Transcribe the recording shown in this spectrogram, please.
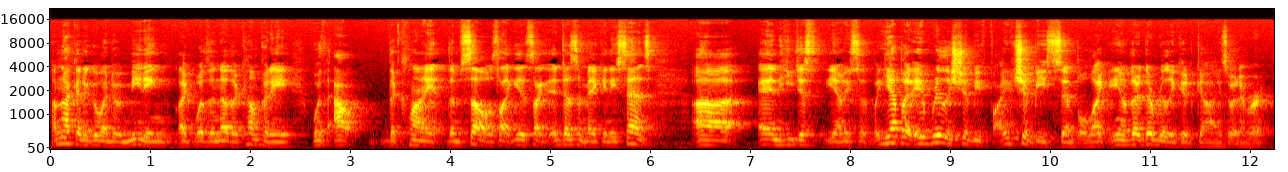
I'm not going to go into a meeting like with another company without the client themselves. Like it's like it doesn't make any sense. Uh, and he just, you know, he said, well, yeah, but it really should be. It should be simple. Like you know, they're they're really good guys, whatever.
